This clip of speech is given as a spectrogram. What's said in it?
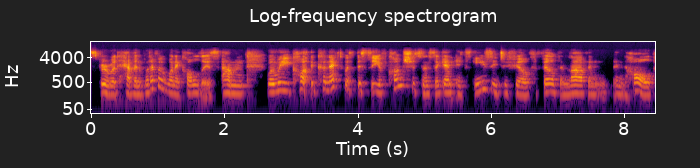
spirit, heaven, whatever we want to call this, um, when we co- connect with the sea of consciousness, again, it's easy to feel fulfilled and love and, and whole.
